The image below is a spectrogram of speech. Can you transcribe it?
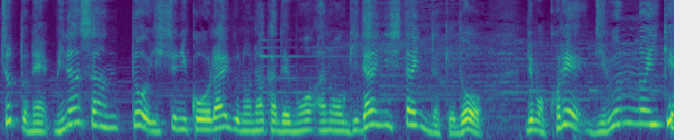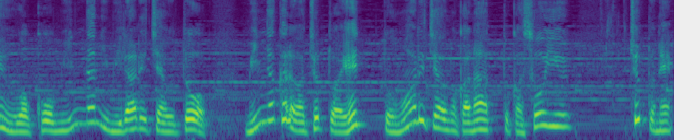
ちょっとね、皆さんと一緒にこうライブの中でも、あの、議題にしたいんだけど、でもこれ自分の意見をこうみんなに見られちゃうとみんなからはちょっとえっ？と思われちゃうのかな？とかそういうちょっとね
